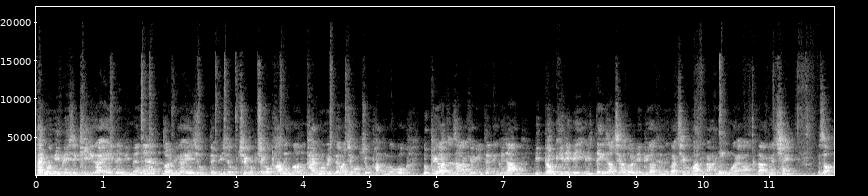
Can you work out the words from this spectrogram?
닮음이면 이제 길이가 a 대 b면은 넓이가 a 제곱 대 b 제곱 제곱 제곱 하는 거는 닮음일 때만 제곱 제곱 하는 거고 높이 같은 삼각형일 때는 그냥 밑변 길이 b 1대 2 자체가 넓이 b가 되는 거야 제곱하는 거 아닌 거야 그 다음에 그치? 그래서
